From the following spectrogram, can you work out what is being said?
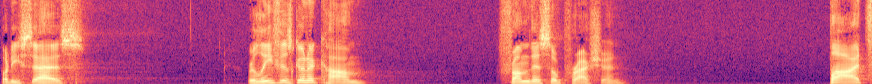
But he says, relief is going to come from this oppression, but,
